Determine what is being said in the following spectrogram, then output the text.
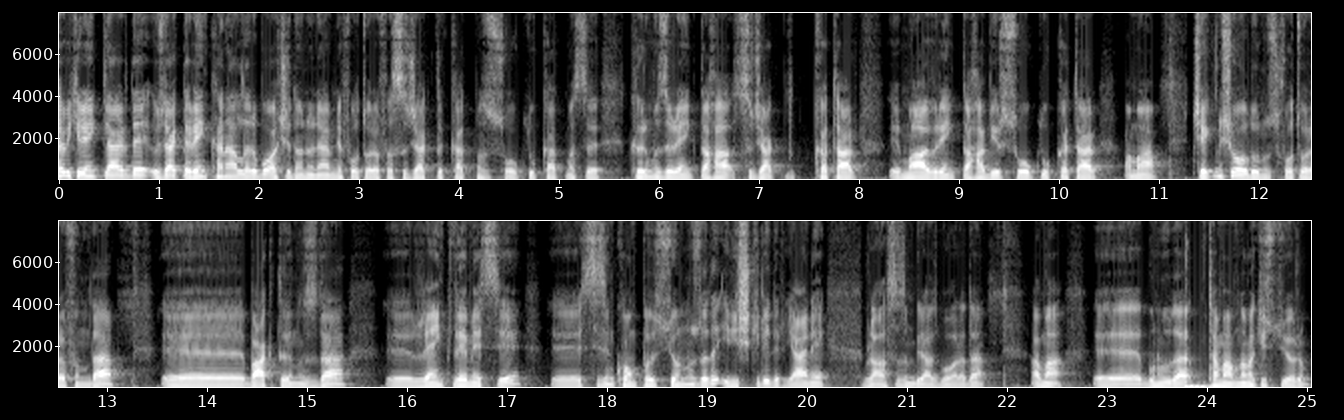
tabii ki renklerde özellikle renk kanalları bu açıdan önemli. Fotoğrafa sıcaklık katması, soğukluk katması, kırmızı renk daha sıcaklık katar, e, mavi renk daha bir soğukluk katar. Ama çekmiş olduğunuz fotoğrafında e, baktığınızda e, renklemesi e, sizin kompozisyonunuzla da ilişkilidir. Yani rahatsızım biraz bu arada ama e, bunu da tamamlamak istiyorum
